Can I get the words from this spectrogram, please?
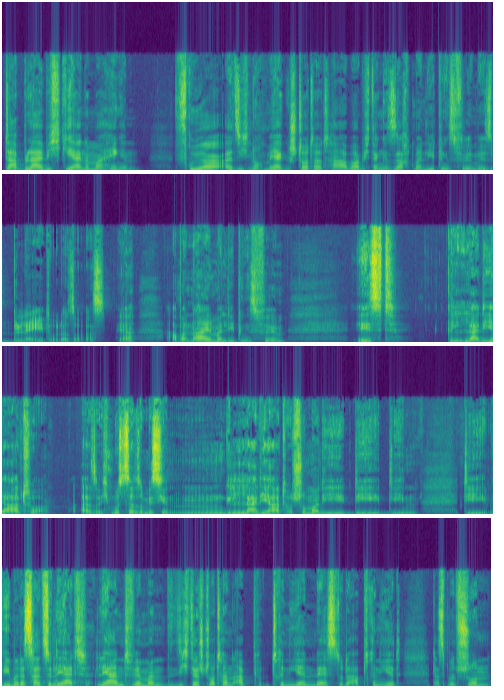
Da bleibe ich gerne mal hängen. Früher, als ich noch mehr gestottert habe, habe ich dann gesagt, mein Lieblingsfilm ist Blade oder sowas. Ja, aber nein, mein Lieblingsfilm ist Gladiator. Also ich muss da so ein bisschen mm, Gladiator schon mal die, die, die, die, wie man das halt so lernt, lernt, wenn man sich das Stottern abtrainieren lässt oder abtrainiert, dass man schon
